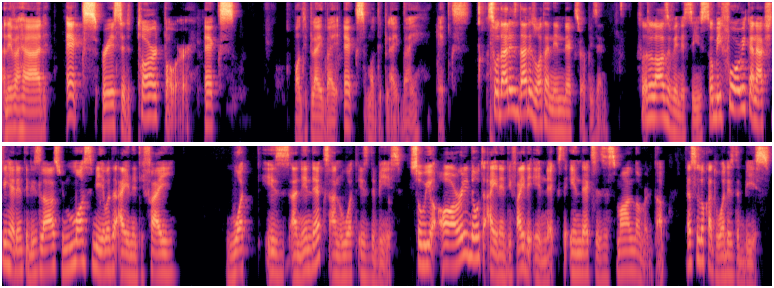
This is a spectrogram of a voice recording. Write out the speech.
And if I had x raised to the third power, x multiplied by x multiplied by x. So that is, that is what an index represents. So the laws of indices. So before we can actually head into these laws, we must be able to identify what is an index and what is the base. So we already know to identify the index. The index is a small number at the top. Let's look at what is the base.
